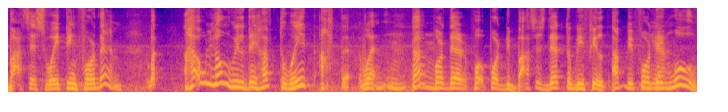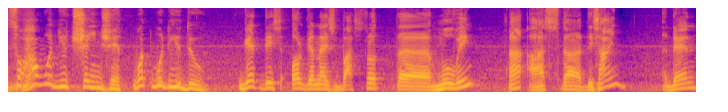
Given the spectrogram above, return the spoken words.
buses waiting for them. But how long will they have to wait after when, huh, for their for, for the buses there to be filled up before they Yeah. move? So no? how would you change it? What would you do? get this organized bus route uh, moving uh, as the design, and then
